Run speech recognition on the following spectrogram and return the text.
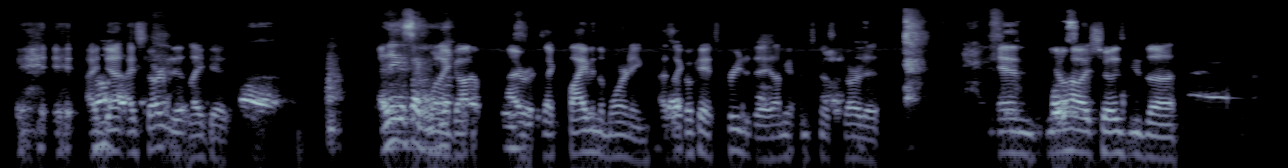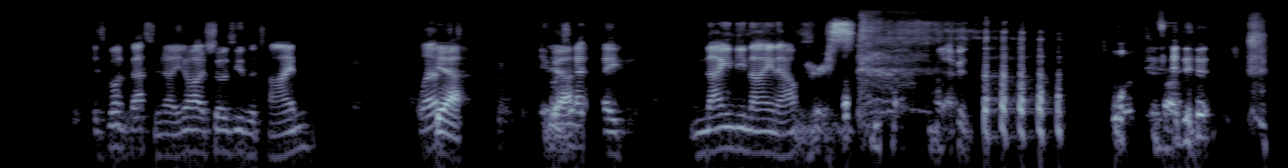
it, I da- I started it like it I think it's like when I got up. Ira, it was like five in the morning. I was like, okay, it's free today. I'm, I'm just gonna start it. And you know how it shows you the. It's going faster now. You know how it shows you the time left. Yeah. It was yeah. at like 99 hours. I did it. It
